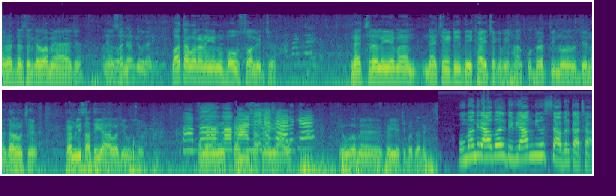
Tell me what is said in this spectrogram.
એના જ દર્શન કરવા અમે આવ્યા છે. અને વાતાવરણ એનું બહુ સોલિડ છે. નેચરલી એમાં નેચરલિટી દેખાય છે કે ભાઈ હા કુદરતીનો જે નજારો છે ફેમિલી સાથે આવવા જેવું છે. અને હું ફેમિલી સાથે અહીંયા આવો એવું અમે કહીએ છીએ બધાને. ઉમંગ રાવલ દિવ્યાંગ ન્યૂઝ સાબરકાંઠા.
